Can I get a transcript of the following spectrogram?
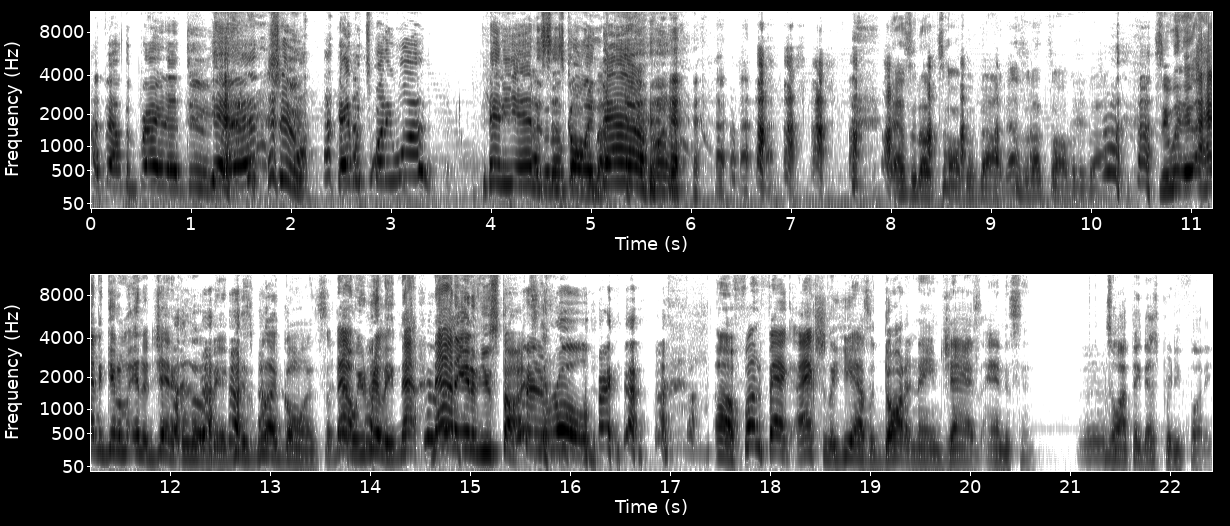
I'd have to bury that dude, Yeah. man. Shoot. Game of 21. Kenny Anderson's going down. That's what I'm talking about. That's what I'm talking about. See, we, I had to get him energetic a little bit, get his blood going. So now we really now now the interview starts. Roll. Uh, fun fact: actually, he has a daughter named Jazz Anderson. So mm-hmm. I think that's pretty funny.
